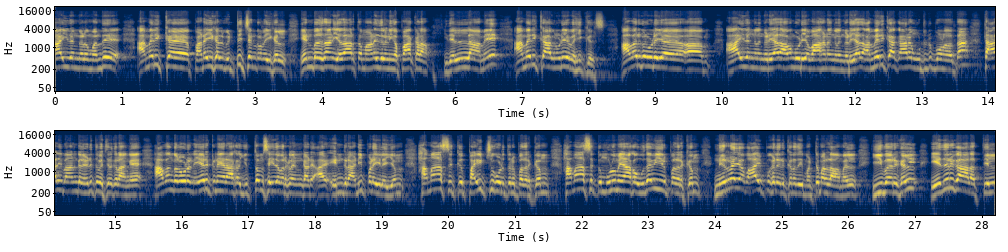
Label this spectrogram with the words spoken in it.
ஆயுதங்களும் வந்து அமெரிக்க படைகள் விட்டு சென்றவைகள் என்பதுதான் யதார்த்தமான இதில் நீங்க பார்க்கலாம். இது எல்லாமே அமெரிக்காவினுடைய வெஹிக்கிள்ஸ் அவர்களுடைய ஆயுதங்களும் கிடையாது அவங்களுடைய வாகனங்களும் கிடையாது. அமெரிக்காக்காரன் விட்டுட்டு போனதை தான் தாலிபான்கள் எடுத்து வச்சிருக்கிறாங்க. அவங்களோட நேருக்கு நேராக யுத்தம் செய்தவர்கள் என்கிற- அடிப்படையிலையும் ஹமாஸுக்கு பயிற்சி கொடுத்திருப்பதற்கும் ஹமாஸுக்கு முழுமையாக உதவி இருப்பதற்கும் நிறைய வாய்ப்புகள் இருக்கிறது. மட்டுமல்லாமல் இவர்கள் எதிர்காலத்தில்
